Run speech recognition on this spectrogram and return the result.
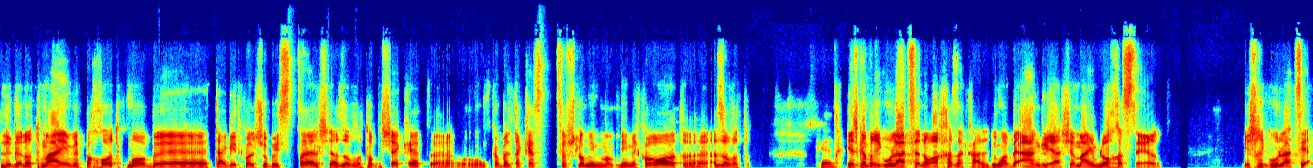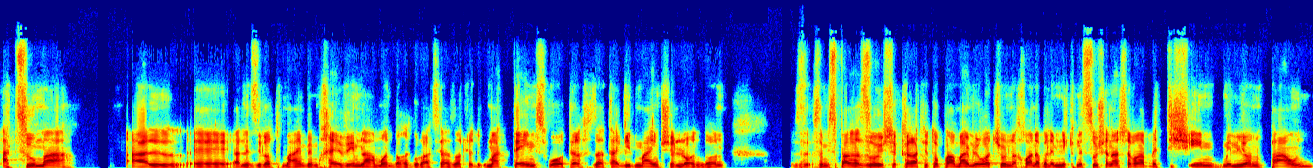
לגלות מים, ופחות כמו בתאגיד כלשהו בישראל, שיעזוב אותו בשקט, הוא מקבל את הכסף שלו ממקורות, עזוב אותו. כן. יש גם רגולציה נורא חזקה, לדוגמה באנגליה, שמים לא חסר, יש רגולציה עצומה על, אה, על נזילות מים, והם חייבים לעמוד ברגולציה הזאת, לדוגמה טיימס ווטר, שזה התאגיד מים של לונדון, זה, זה מספר הזוי שקראתי אותו פעמיים לראות שהוא נכון, אבל הם נקנסו שנה שעברה ב-90 מיליון פאונד,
